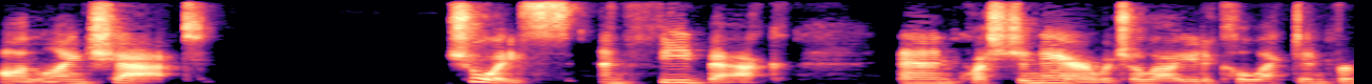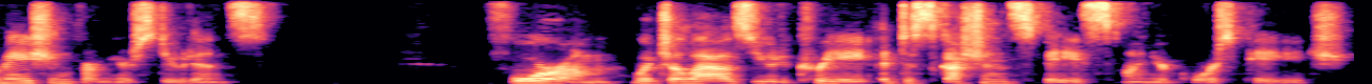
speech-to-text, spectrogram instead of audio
online chat, choice and feedback, and questionnaire, which allow you to collect information from your students. Forum, which allows you to create a discussion space on your course page.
